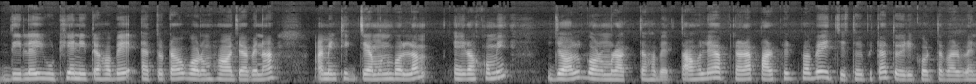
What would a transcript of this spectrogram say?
দিলেই উঠিয়ে নিতে হবে, এতটাও গরম হওয়া যাবে না। আমি ঠিক যেমন বললাম, এরকমই জল গরম রাখতে হবে। তাহলে আপনারা পারফেক্টভাবে এই চিতই পিঠা তৈরি করতে পারবেন।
